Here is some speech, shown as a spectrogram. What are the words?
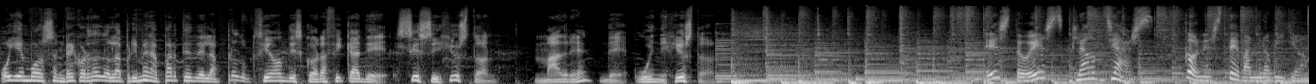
Hoy hemos recordado la primera parte de la producción discográfica de Cissy Houston, madre de Winnie Houston. Esto es Cloud Jazz con Esteban Novillo.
